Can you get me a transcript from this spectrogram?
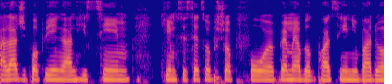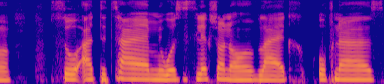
Alaji Popping and his team came to set up shop for Premier Block Party in Ibadan. So at the time, it was the selection of like openers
